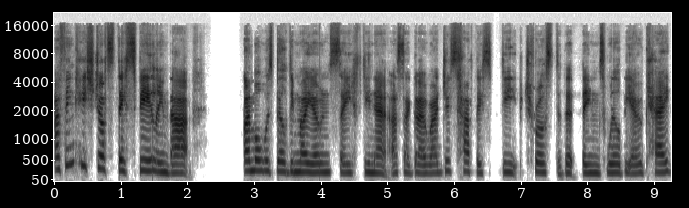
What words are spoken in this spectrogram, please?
I think it's just this feeling that I'm always building my own safety net as I go. I just have this deep trust that things will be okay.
